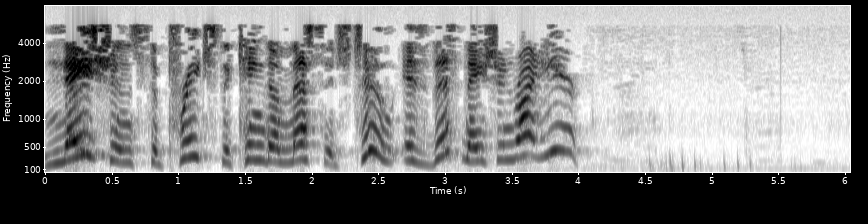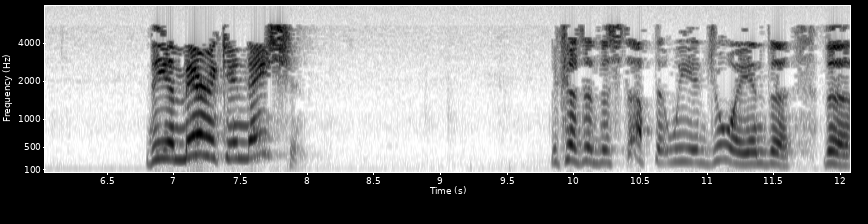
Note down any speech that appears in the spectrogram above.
nations to preach the kingdom message to is this nation right here. The American nation. Because of the stuff that we enjoy and the, the,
